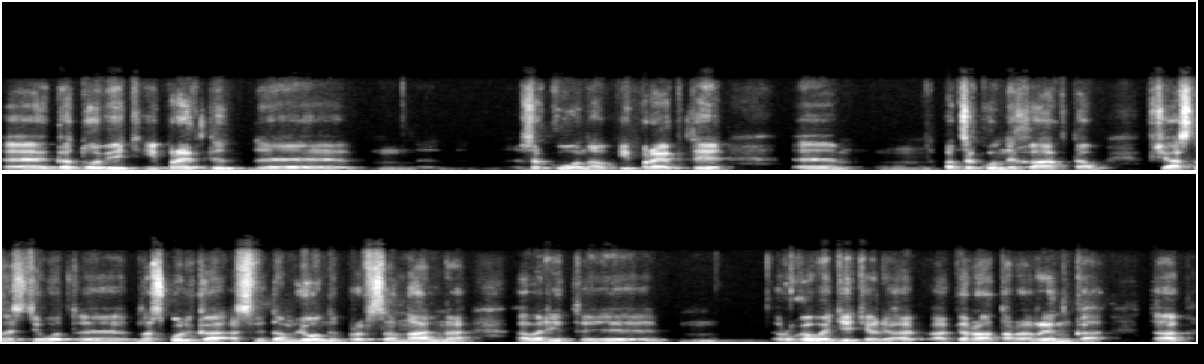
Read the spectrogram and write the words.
э, готовить и проекты э, законов, и проекты э, подзаконных актов, в частности, вот э, насколько осведомленно, профессионально говорит э, руководитель оператора рынка, так,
